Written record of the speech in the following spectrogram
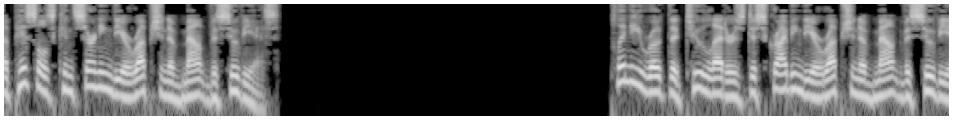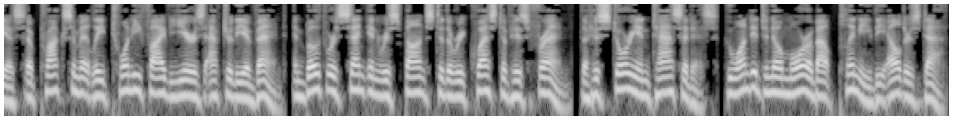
Epistles concerning the eruption of Mount Vesuvius Pliny wrote the two letters describing the eruption of Mount Vesuvius approximately 25 years after the event, and both were sent in response to the request of his friend, the historian Tacitus, who wanted to know more about Pliny the Elder's death.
